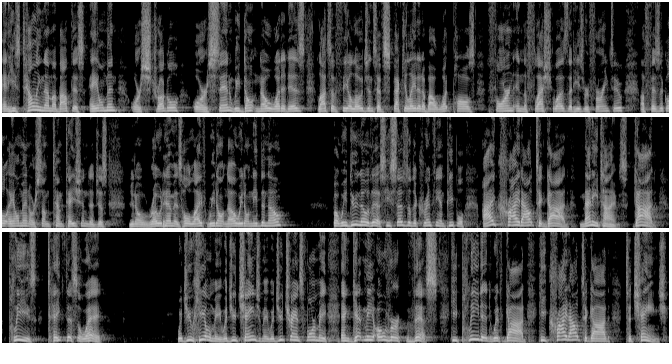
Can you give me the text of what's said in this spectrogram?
and he's telling them about this ailment or struggle or sin. We don't know what it is. Lots of theologians have speculated about what Paul's thorn in the flesh was that he's referring to a physical ailment or some temptation that just, you know, rode him his whole life. We don't know. We don't need to know. But we do know this. He says to the Corinthian people, I cried out to God many times God, please take this away. Would you heal me? Would you change me? Would you transform me and get me over this? He pleaded with God. He cried out to God to change.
